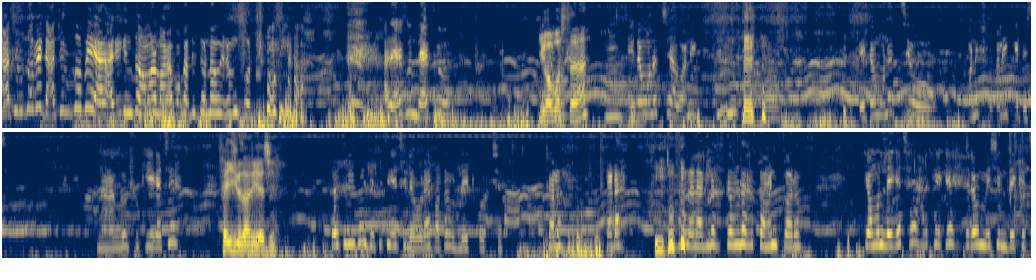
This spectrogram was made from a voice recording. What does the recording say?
গাছ উলকবে গাছ উলকবে আর আগে কিন্তু আমার মারা বকা দিত না ওইরকম করতো না। আর এখন দেখো। কি অবস্থা হ্যাঁ? এটা মনে হচ্ছে অনেক এটা মনে হচ্ছে ও অনেক সকালেই কেটেছে। নাড়াগুলো শুকিয়ে গেছে। সেই যে দাঁড়িয়ে আছে। তাহলে তুমি ওখানে যেতে চেয়েছিলে ওরা কত লেট করছে। চলো টাটা। ভালো লাগল তোমরা কমেন্ট করো। কেমন লেগেছে? আর কে কে? এরকম মেশিন দেখেছ?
